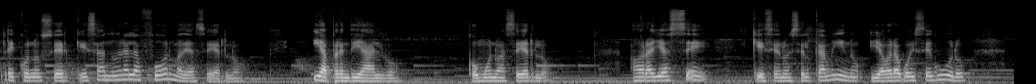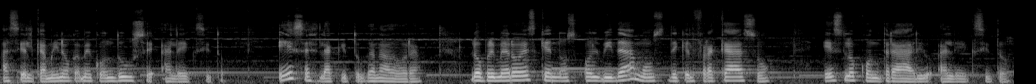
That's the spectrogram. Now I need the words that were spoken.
reconocer que esa no era la forma de hacerlo y aprendí algo, cómo no hacerlo. Ahora ya sé que ese no es el camino y ahora voy seguro hacia el camino que me conduce al éxito. Esa es la actitud ganadora. Lo primero es que nos olvidamos de que el fracaso es lo contrario al éxito.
